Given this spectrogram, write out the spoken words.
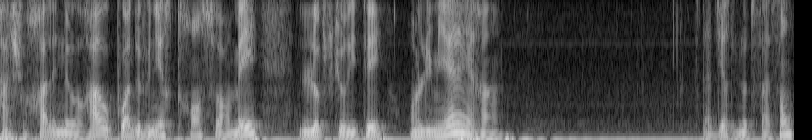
Chashocha Leneora, au point de venir transformer l'obscurité en lumière. C'est-à-dire d'une autre façon,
